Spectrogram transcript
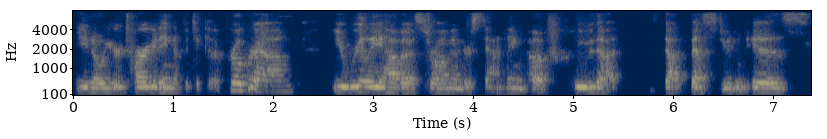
you know, you're targeting a particular program, you really have a strong understanding of who that that best student is,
